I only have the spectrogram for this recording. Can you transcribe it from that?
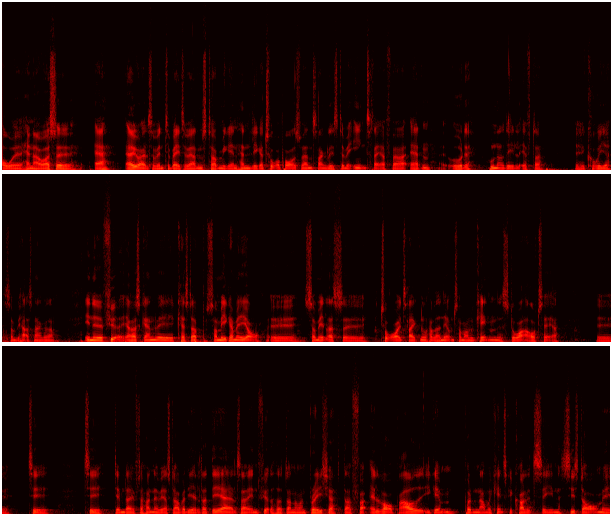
Og øh, han er jo også øh, er, er jo altså vendt tilbage til verdenstoppen igen. Han ligger to på årets verdensrangliste med 1.43.18, 8 del efter øh, Korea, som vi har snakket om. En øh, fyr, jeg også gerne vil kaste op, som ikke er med i år, øh, som ellers øh, to år i træk nu har været nævnt som amerikanernes store aftager øh, til, til dem, der efterhånden er ved at stoppe de ældre. Det er altså en fyr, der hedder Donovan Brazier, der for alvor bragede igennem på den amerikanske college-scene sidste år med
